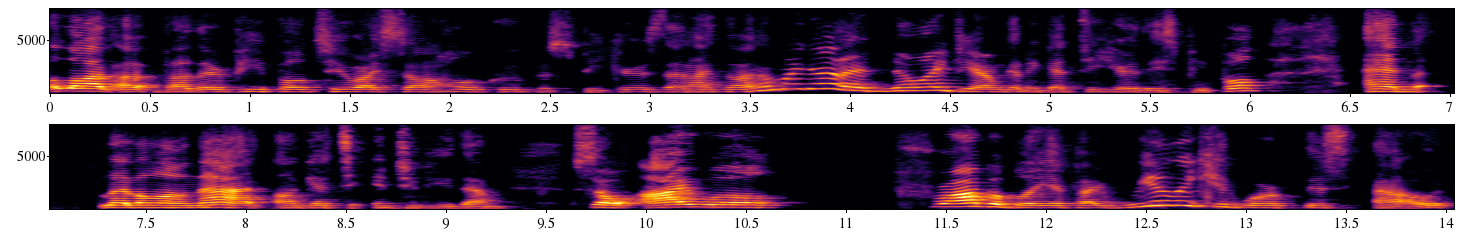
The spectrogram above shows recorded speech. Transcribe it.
a lot of other people too. I saw a whole group of speakers that I thought, oh my God, I had no idea I'm going to get to hear these people. And let alone that, I'll get to interview them. So I will probably, if I really could work this out,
